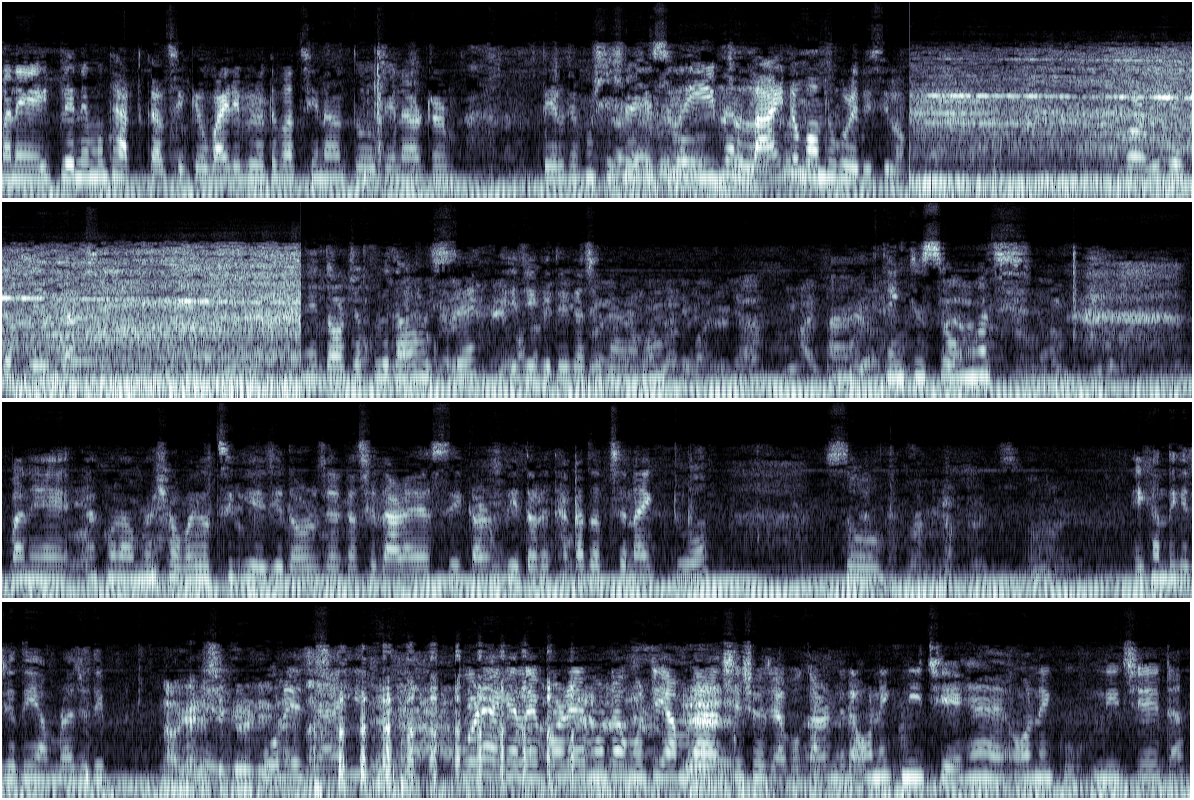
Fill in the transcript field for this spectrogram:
মানে এই প্লেনের মধ্যে আটকা আছি কেউ বাইরে বেরোতে পারছি না তো জেনারেটর তেল যখন শেষ হয়ে গেছিল ইভেন লাইটও বন্ধ করে দিছিল। ওই যে একটা প্লেন যাচ্ছে। দরজা খুলে দেওয়া হয়েছে এই যে গেটের কাছে দাঁড়ানো। থ্যাংক ইউ সো মাচ মানে এখন আমরা সবাই হচ্ছে কি এই যে দরজার কাছে দাঁড়ায় আছি কারণ ভিতরে থাকা যাচ্ছে না একটুও। সো এখান থেকে যদি আমরা যদি. পড়ে যাই পড়ে গেলে পরে মোটামুটি আমরা শেষ হয়ে যাব। কারণ এটা অনেক নিচে হ্যাঁ অনেক নিচে এটা।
